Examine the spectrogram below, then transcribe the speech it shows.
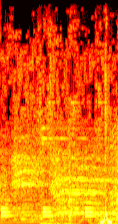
Yeah!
